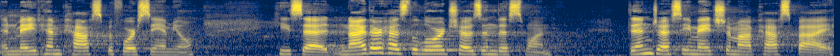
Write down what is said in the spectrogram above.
and made him pass before Samuel. He said, Neither has the Lord chosen this one. Then Jesse made Shammah pass by,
